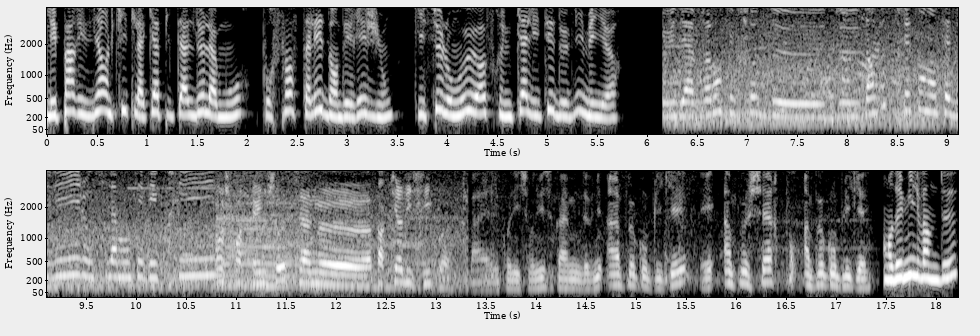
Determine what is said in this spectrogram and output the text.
les Parisiens quittent la capitale de l'amour pour s'installer dans des régions qui, selon eux, offrent une qualité de vie meilleure. Il y a vraiment quelque chose d'un peu stressant dans cette ville, aussi la montée des prix. je pense qu'il y a une chose, c'est à, partir d'ici. Bah, les conditions de vie sont quand même devenues un peu compliquées et un peu chères pour un peu compliquées. En 2022,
